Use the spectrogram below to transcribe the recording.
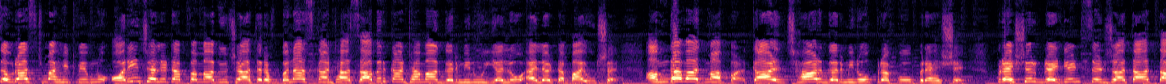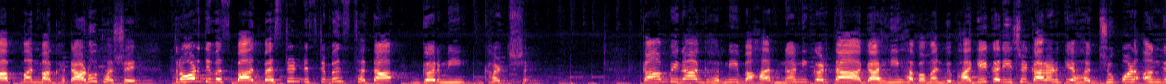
સૌરાષ્ટ્રમાં હીટવેવનું ઓરેન્જ એલર્ટ આપવામાં આવ્યું છે. આ તરફ બનાસકાંઠા, સાબરકાંઠામાં ગરમીનું યલો એલર્ટ અપાયું છે. અમદાવાદમાં પણ કાળઝાળ ગરમીનો પ્રકોપ રહેશે. પ્રેશર ગ્રેડિયન્ટ સર્જાતા તાપમાનમાં ઘટાડો થશે. ત્રણ દિવસ બાદ વેસ્ટર્ન ડિસ્ટર્બન્સ થતા ગરમી ઘટશે. કામ વિના ઘરની બહાર ન નીકળતા આગાહી હવામાન વિભાગે કરી છે, કારણ કે હજુ પણ અંગ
